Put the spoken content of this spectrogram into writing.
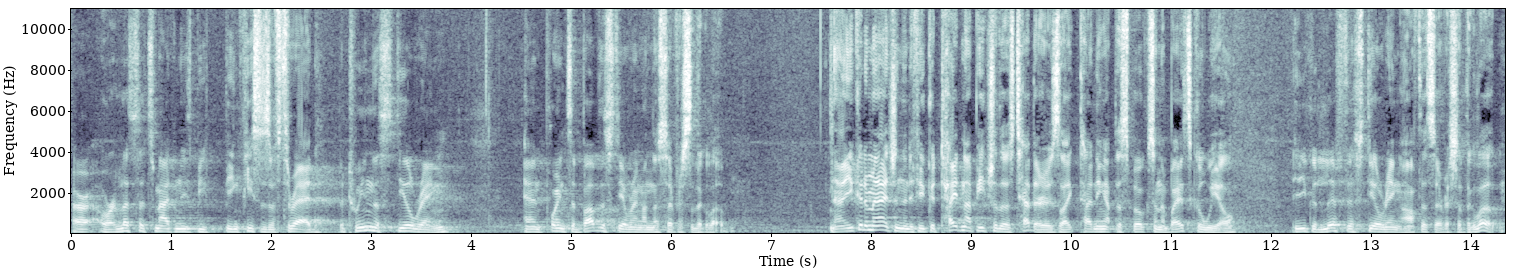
or, or let's, let's imagine these be, being pieces of thread between the steel ring and points above the steel ring on the surface of the globe. Now you could imagine that if you could tighten up each of those tethers like tightening up the spokes on a bicycle wheel, you could lift the steel ring off the surface of the globe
